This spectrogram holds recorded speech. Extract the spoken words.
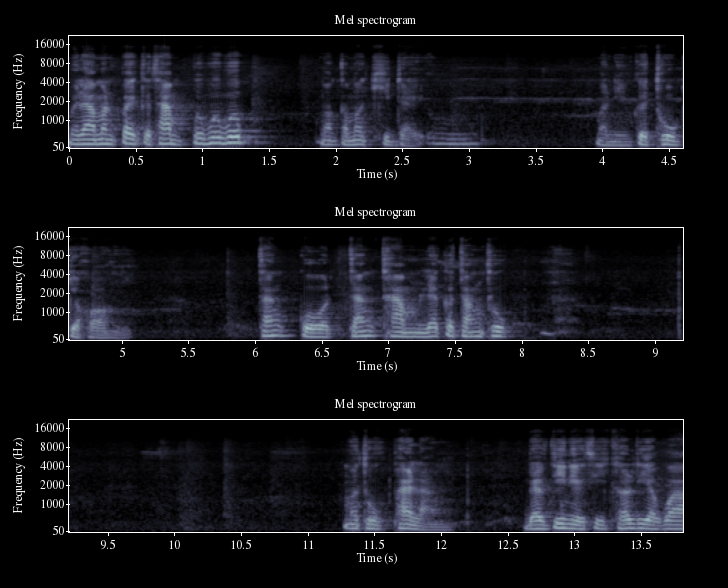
เวลามันไปกระทำปุ๊บปุ๊บปุ๊บ มันก็มาคิดได้อู้มันนี่ก็ทุกข์เจ้าของอีกทั้งโกรธทั้งทำแล้วก็ทั้งทุกข์มาถูกข์ภายหลัง แบบที่เนี่ยที่เขาเรียกว่า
